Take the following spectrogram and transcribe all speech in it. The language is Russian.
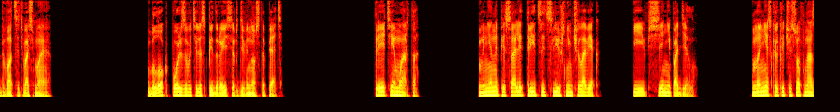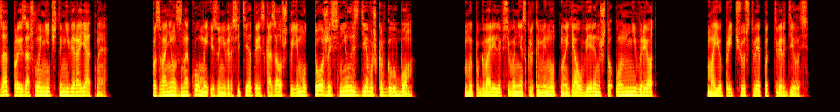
28. Блок пользователя SpeedRacer 95. 3 марта. Мне написали 30 с лишним человек, и все не по делу. Но несколько часов назад произошло нечто невероятное. Позвонил знакомый из университета и сказал, что ему тоже снилась девушка в голубом. Мы поговорили всего несколько минут, но я уверен, что он не врет. Мое предчувствие подтвердилось.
